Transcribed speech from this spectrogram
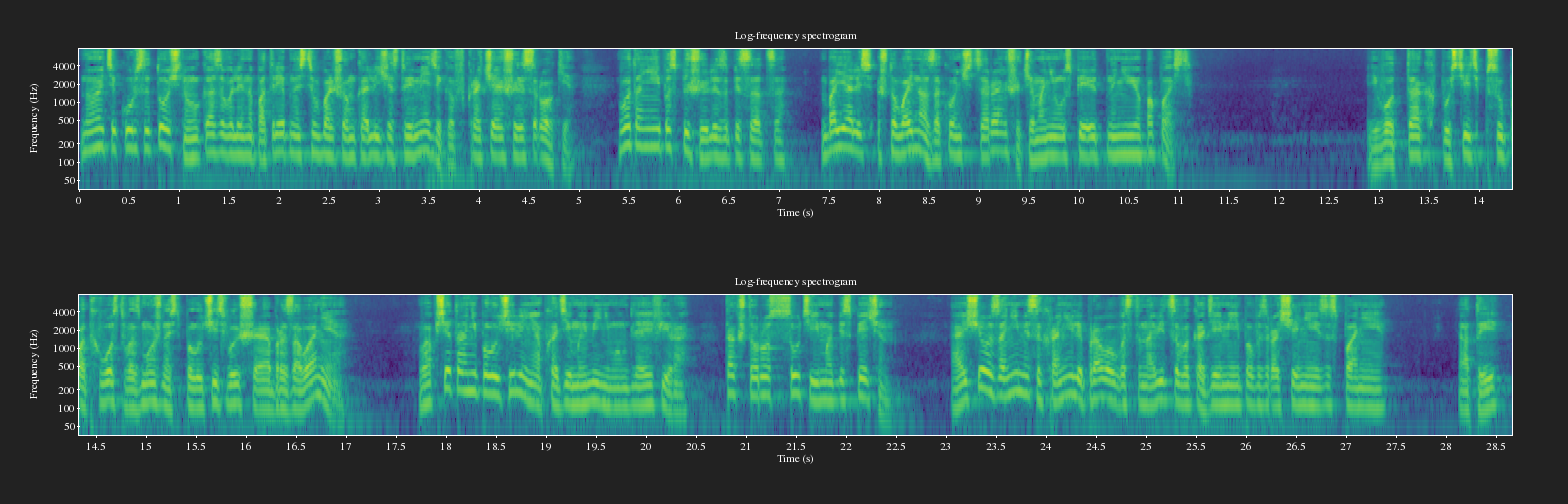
Но эти курсы точно указывали на потребность в большом количестве медиков в кратчайшие сроки. Вот они и поспешили записаться. Боялись, что война закончится раньше, чем они успеют на нее попасть. И вот так пустить псу под хвост возможность получить высшее образование – Вообще-то они получили необходимый минимум для эфира, так что рост сути им обеспечен. А еще за ними сохранили право восстановиться в Академии по возвращении из Испании. А ты?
